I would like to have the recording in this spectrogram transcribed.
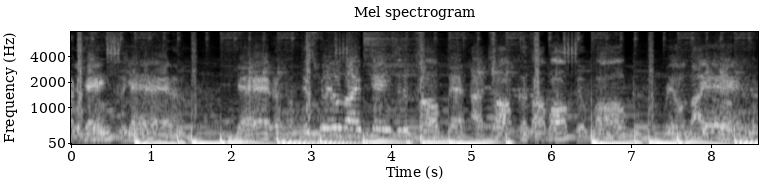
a gangster, yeah. Yeah, this real life gangster talk that I talk cause I walk the walk. Real life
